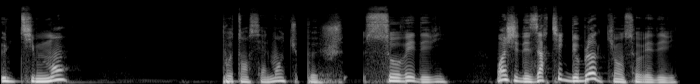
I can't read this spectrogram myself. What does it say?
Ultimement, potentiellement, tu peux sauver des vies. Moi, j'ai des articles de blog qui ont sauvé des vies.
